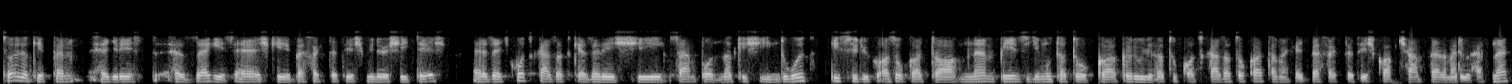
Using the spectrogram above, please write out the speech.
Tulajdonképpen egyrészt ez az egész ESG befektetés minősítés, ez egy kockázatkezelési szempontnak is indult. Kiszűrjük azokat a nem pénzügyi mutatókkal körülható kockázatokat, amelyek egy befektetés kapcsán felmerülhetnek,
